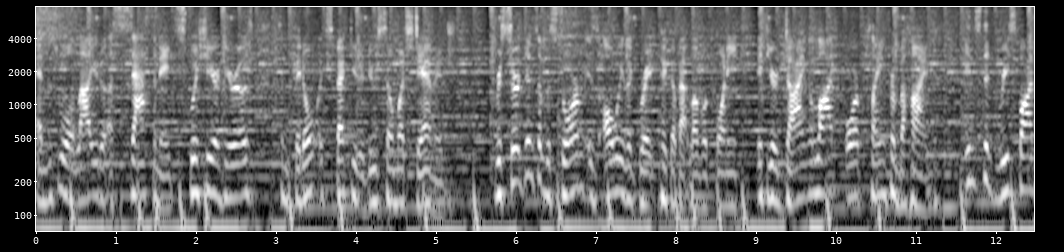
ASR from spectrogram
and this will allow you to assassinate squishier heroes since they don't expect you to do so much damage. Resurgence of the Storm is always a great pickup at level 20 if you're dying a lot or playing from behind. Instant respawn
